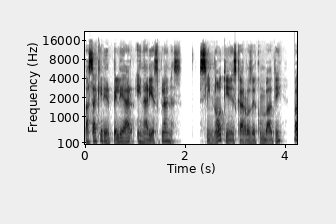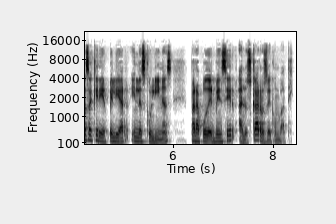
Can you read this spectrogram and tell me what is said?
vas a querer pelear en áreas planas. Si no tienes carros de combate, vas a querer pelear en las colinas para poder vencer a los carros de combate.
